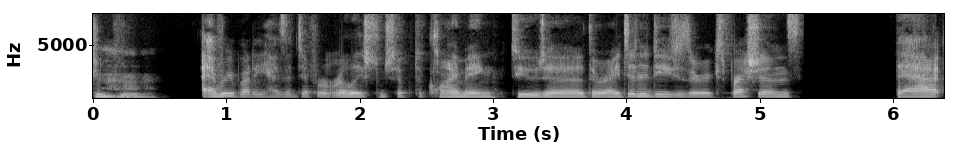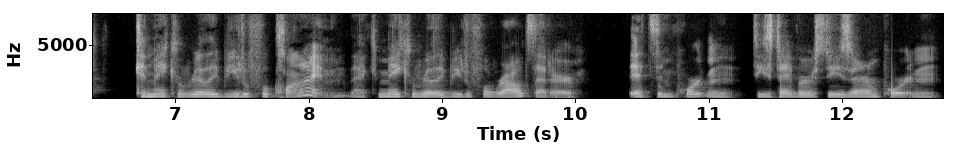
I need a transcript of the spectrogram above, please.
mm-hmm. everybody has a different relationship to climbing due to their identities, their expressions. That can make a really beautiful climb. That can make a really beautiful route setter it's important these diversities are important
